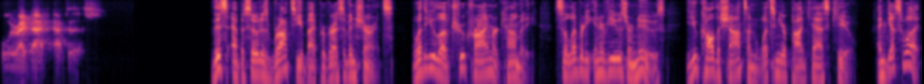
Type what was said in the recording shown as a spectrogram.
We'll be right back after this. This episode is brought to you by Progressive Insurance. Whether you love true crime or comedy, celebrity interviews or news, you call the shots on what's in your podcast queue. And guess what?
